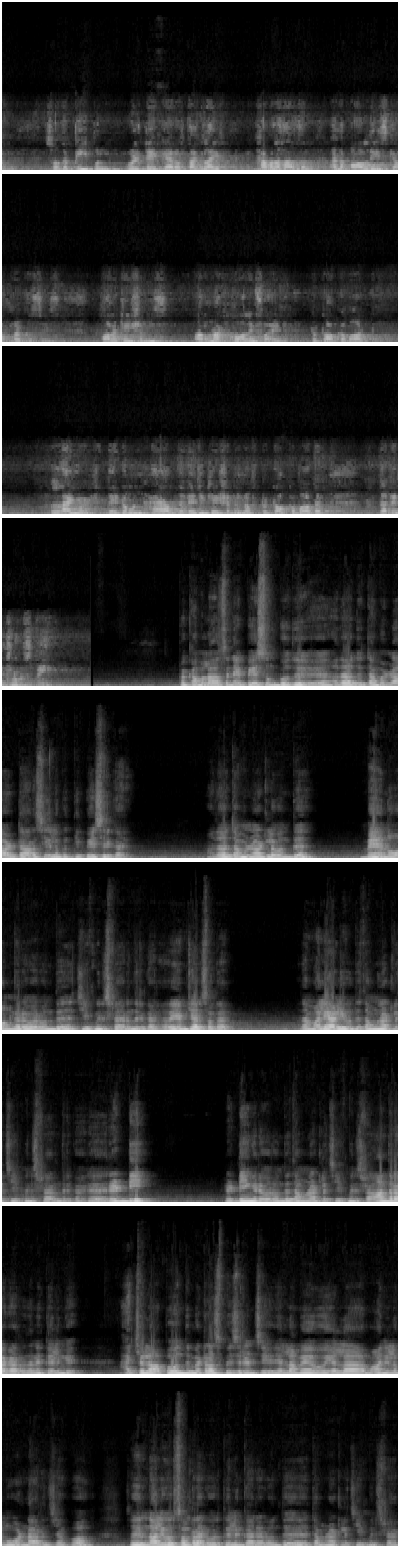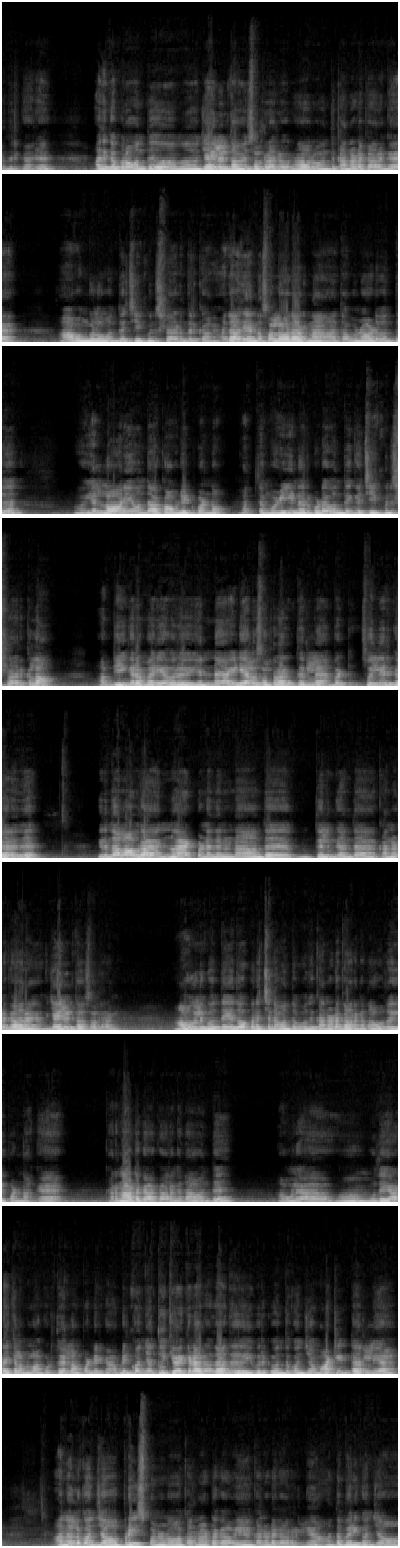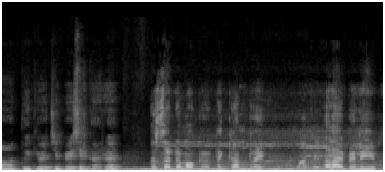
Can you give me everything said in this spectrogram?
So the people will take care of Thug Life, Kamal Hassan, and all these controversies. Politicians are not qualified to talk about language. They don't have the education enough to talk about it. That includes me. இப்போ கமல்ஹாசனே பேசும்போது அதாவது தமிழ்நாட்டு அரசியலை பற்றி பேசியிருக்காரு அதாவது தமிழ்நாட்டில் வந்து மேனோன்கிறவர் வந்து சீஃப் மினிஸ்டராக இருந்திருக்காரு அதான் எம்ஜிஆர் சொல்கிறார் அதான் மலையாளி வந்து தமிழ்நாட்டில் சீஃப் மினிஸ்டராக இருந்திருக்காரு ரெட்டி ரெட்டிங்கிறவர் வந்து தமிழ்நாட்டில் சீஃப் மினிஸ்டர் ஆந்திராக்காரர் தானே தெலுங்கு ஆக்சுவலாக அப்போ வந்து மெட்ராஸ் பிரசிடென்சி இது எல்லாமே எல்லா மாநிலமும் ஒன்றா இருந்துச்சு அப்போது ஸோ இருந்தாலும் இவர் சொல்கிறார் ஒரு தெலுங்காரர் வந்து தமிழ்நாட்டில் சீஃப் மினிஸ்டராக இருந்திருக்காரு. அதுக்கப்புறம் வந்து ஜெயலலிதாவே சொல்கிறாரு அவர். அவர் வந்து கன்னடக்காரங்க. அவங்களும் வந்து சீஃப் மினிஸ்டராக இருந்திருக்காங்க. அதாவது என்ன சொல்ல வர்றாருன்னா தமிழ்நாடு வந்து எல்லாரையும் வந்து அகாமடேட் பண்ணோம். மற்ற மொழியினர் கூட வந்து இங்கே சீஃப் மினிஸ்டராக இருக்கலாம். அப்படிங்கிற மாதிரி அவர் என்ன ஐடியாவில் சொல்கிறாருன்னு தெரில பட் சொல்லியிருக்காரு அது. இருந்தாலும் அவர் இன்னும் ஆட் பண்ணது என்னென்னா அந்த தெலுங்கு அந்த கன்னடக்காரன் ஜெயலலிதா சொல்கிறாங்க அவங்களுக்கு வந்து ஏதோ பிரச்சனை வந்தபோது கன்னடக்காரங்க தான் உதவி பண்ணாங்க. கர்நாடகாக்காரங்க தான் வந்து அவங்களுக்கு உதவி அடைக்கலம்லாம் கொடுத்து எல்லாம் பண்ணியிருக்காங்க. அப்படின்னு கொஞ்சம் தூக்கி வைக்கிறாரு. அதாவது இவருக்கு வந்து கொஞ்சம் மாட்டின்ட்டார் இல்லையா? அதனால் கொஞ்சம் ப்ரைஸ் பண்ணணும் கர்நாடகாவையும் கன்னடக்காரர்களையும். அந்த மாதிரி கொஞ்சம் தூக்கி வச்சு பேசியிருக்காரு. This a democratic country and I believe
